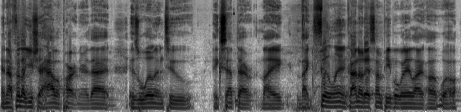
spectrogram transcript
and I feel like you should have a partner that is willing to accept that, like, like fill in. 'Cause I know there's some people where they're like, oh well,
